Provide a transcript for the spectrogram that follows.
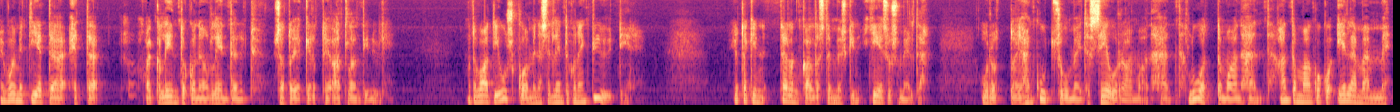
Me voimme tietää, että vaikka lentokone on lentänyt satoja kertoja Atlantin yli. Mutta vaatii uskoa mennä sen lentokoneen kyytiin. Jotakin tällä kaltaista myöskin Jeesus meiltä odottaa ja hän kutsuu meitä seuraamaan häntä, luottamaan häntä, antamaan koko elämämme,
